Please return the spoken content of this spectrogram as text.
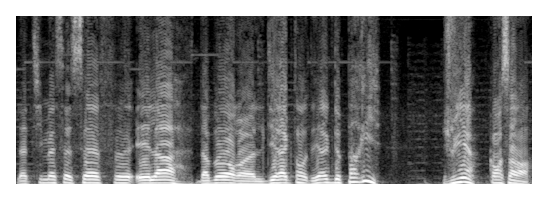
La team SSF est là. D'abord, le direct, direct de Paris. Julien, comment ça va?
